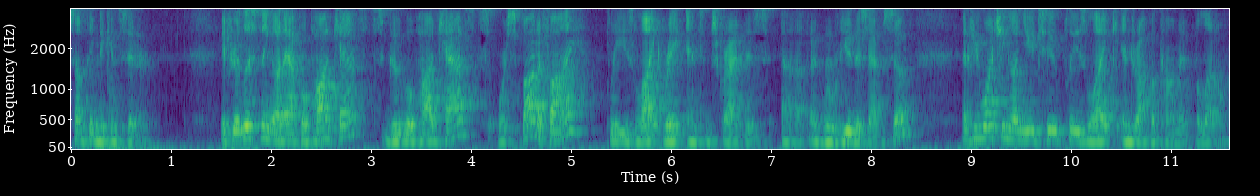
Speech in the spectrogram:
something to consider. If you're listening on Apple Podcasts, Google Podcasts, or Spotify, please like, rate, and subscribe this, uh, review this episode. And if you're watching on YouTube, please like and drop a comment below.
